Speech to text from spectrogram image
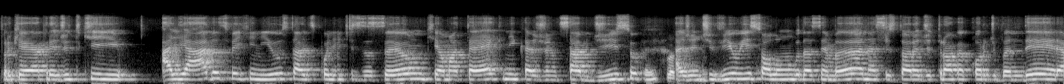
porque acredito que aliada às fake news está a despolitização, que é uma técnica, a gente sabe disso. A gente viu isso ao longo da semana, essa história de troca cor de bandeira,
